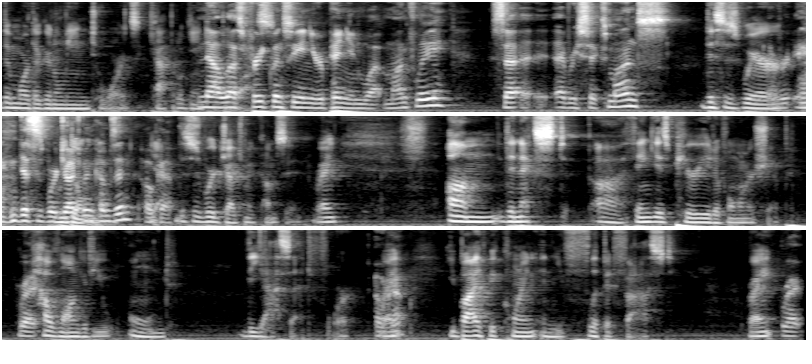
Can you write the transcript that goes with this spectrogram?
the more they're going to lean towards capital gain. Now, less loss. frequency, in your opinion, what monthly? Every six months? This is where Every, this is where judgment comes in. Yeah, Okay. this is where judgment comes in, right? Um, the next uh, thing is period of ownership. Right. How long have you owned the asset for? Okay. Right. You buy Bitcoin and you flip it fast, right? Right.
